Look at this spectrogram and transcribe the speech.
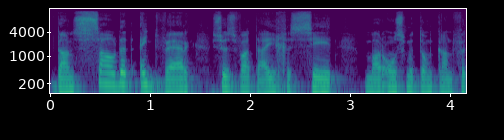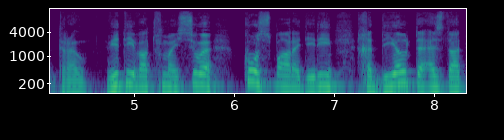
dan sal dit uitwerk soos wat hy gesê het, maar ons moet hom kan vertrou. Weet jy wat vir my so kosbaar uit hierdie gedeelte is dat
